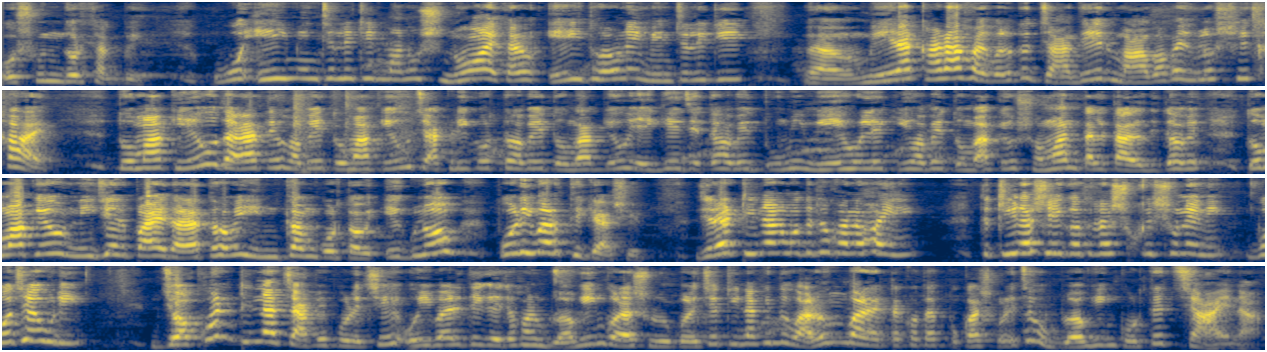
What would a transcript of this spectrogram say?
ও সুন্দর থাকবে। ও এই মেন্টালিটির মানুষ নয়, কারণ এই ধরনের মেন্টালিটি মেয়েরা কারা হয় বলতো? যাদের মা বাবা এগুলো শেখায়। তোমাকেও দাঁড়াতে হবে, তোমাকেও চাকরি করতে হবে, তোমাকেও এগিয়ে যেতে হবে, তুমি মেয়ে হলে কি হবে? তোমাকেও সমান তালে তাল দিতে হবে, তোমাকেও নিজের পায়ে দাঁড়াতে হবে ইনকাম করতে হবে এগুলো পরিবার থেকে আসে। যেটা টিনার মধ্যে ঢোকানো হয়নি তো টিনা সেই কথাটা শুনে- শুনেনি, বোঝে উড়ি। যখন টিনা চাপে পড়েছে, ওই বাড়ি থেকে যখন ব্লগিং করা শুরু করেছে, টিনা কিন্তু বারংবার একটা কথা প্রকাশ করেছে, ও ব্লগিং করতে চায় না।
